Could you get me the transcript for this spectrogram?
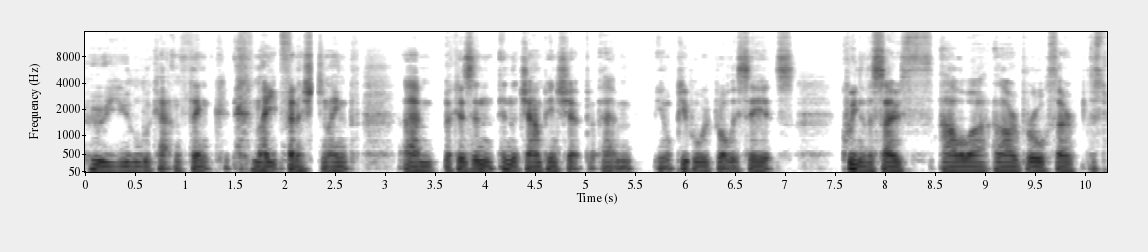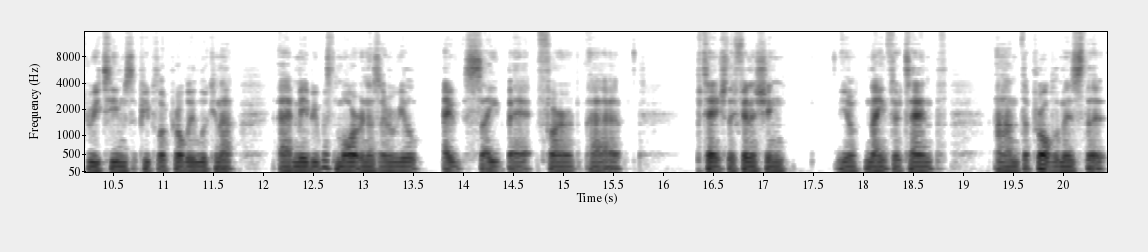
who you look at and think might finish ninth. Um, because in, in the championship, um, you know, people would probably say it's Queen of the South, Alloa, and Arbroath are the three teams that people are probably looking at. Uh, maybe with Morton as a real outside bet for uh, potentially finishing, you know, ninth or tenth. And the problem is that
